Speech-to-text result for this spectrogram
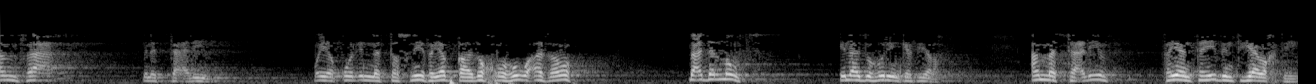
أنفع من التعليم ويقول إن التصنيف يبقى ذخره وأثره بعد الموت إلى دهور كثيرة. أما التعليم فينتهي بانتهاء وقته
